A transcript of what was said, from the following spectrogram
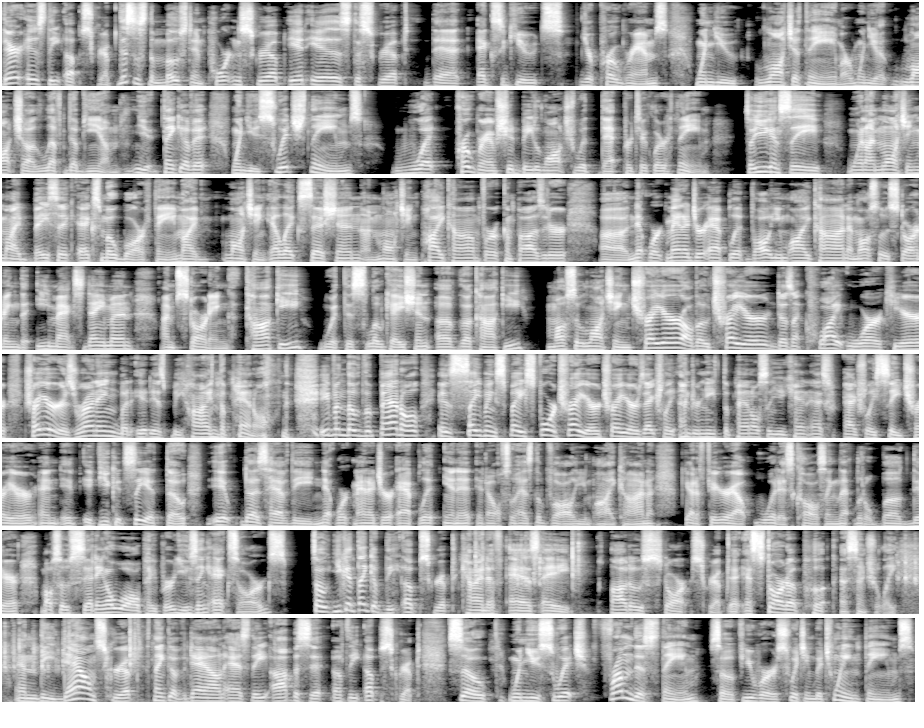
There is the up script. This is the most important script. It is the script that executes your programs when you launch a theme or when you launch a left WM. You think of it when you switch themes, what program should be launched with that particular theme. So you can see when I'm launching my basic Xmobar theme, I'm launching LX Session, I'm launching picom for a compositor, uh, Network Manager applet, volume icon. I'm also starting the Emacs daemon. I'm starting Conky with this location of the Conky I'm also launching Trayer, although Trayer doesn't quite work here. Trayer is running, but it is behind the panel. Even though the panel is saving space for Trayer, Trayer is actually underneath the panel, so you can't actually see Trayer. And if, if you could see it, though, it does have the Network Manager applet in it. It also has the volume icon. I've got to figure out what is causing that little bug there. I'm also setting a wallpaper using Xargs. So you can think of the up script kind of as a auto start script, a startup hook essentially. And the down script, think of down as the opposite of the up script. So when you switch from this theme, so if you were switching between themes,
